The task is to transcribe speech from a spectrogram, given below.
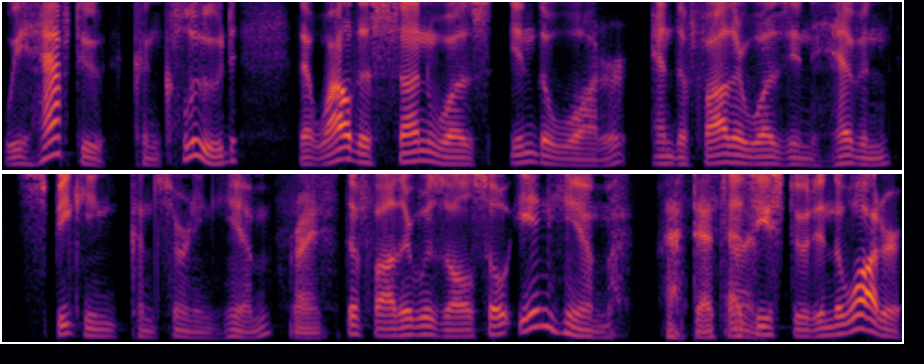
we have to conclude that while the Son was in the water and the Father was in heaven speaking concerning him, right. the Father was also in him. At that time. As he stood in the water.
